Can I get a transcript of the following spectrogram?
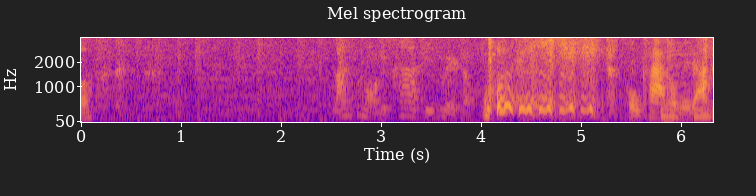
ล้างสมองหรือฆ่าทิ้งเลยครับ คงฆ่าเขาไม่ได้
